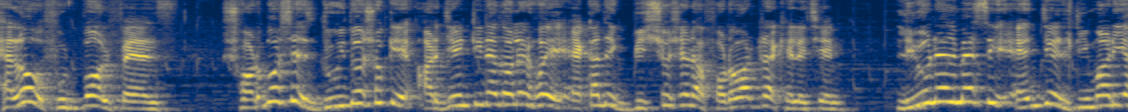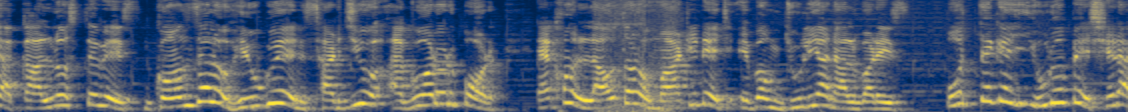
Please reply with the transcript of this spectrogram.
হ্যালো ফুটবল ফ্যান্স। সর্বশেষ দুই দশকে আর্জেন্টিনা দলের হয়ে একাধিক বিশ্বসেরা ফরোয়ার্ডরা খেলেছেন। Lionel Messi Angel Di Maria Carlos Tevez, Gonzalo Higuain, Sergio আগুয়ারোর পর এখন লাউতারো মার্টিনেজ এবং জুলিয়ান আলভারেজ। প্রত্যেকেই ইউরোপে সেরা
